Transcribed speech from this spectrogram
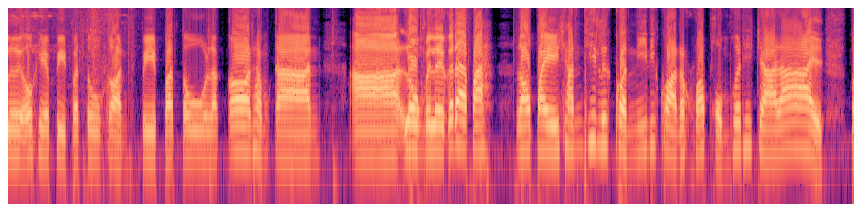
เลยโอเค ปิดประตูก่อน ปิดประตูแล้วก็ทำการอ่าลงไปเลยก็ได้ปะ เราไปชั้นที่ลึกกว่านี้ดีกว่านะครับผมเพื่อที่จะได้ ไป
